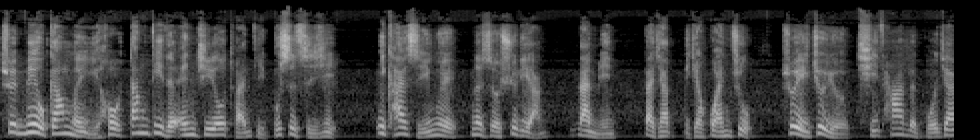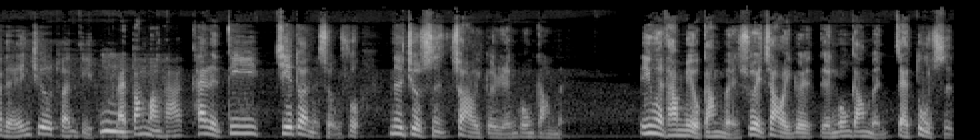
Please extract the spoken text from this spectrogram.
所以没有肛门以后，当地的 NGO 团体不是慈济，一开始因为那时候叙利亚难民大家比较关注，所以就有其他的国家的 NGO 团体嗯来帮忙他开了第一阶段的手术，那就是造一个人工肛门，因为他没有肛门，所以造一个人工肛门在肚子，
